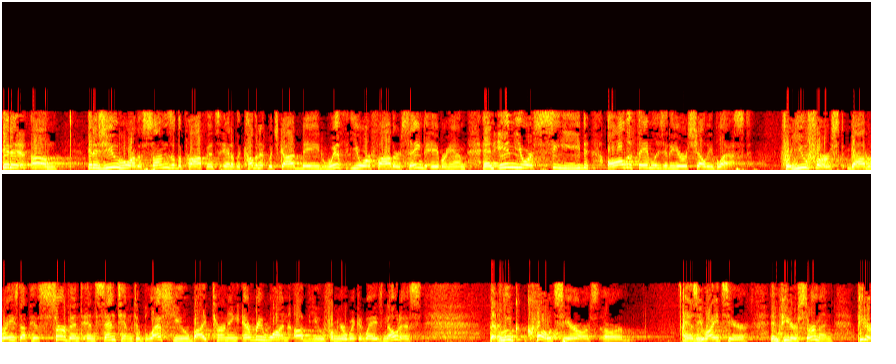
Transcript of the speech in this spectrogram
It is. Um, it is you who are the sons of the prophets and of the covenant which God made with your father, saying to Abraham, "And in your seed all the families of the earth shall be blessed." For you first, God raised up His servant and sent him to bless you by turning every one of you from your wicked ways. Notice that Luke quotes here, or, or as he writes here in Peter's sermon, Peter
